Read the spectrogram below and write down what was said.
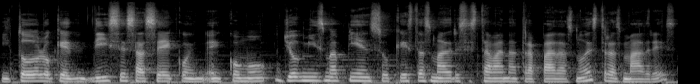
y todo lo que dices hace eco en, como yo misma pienso que estas madres estaban atrapadas, nuestras madres,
